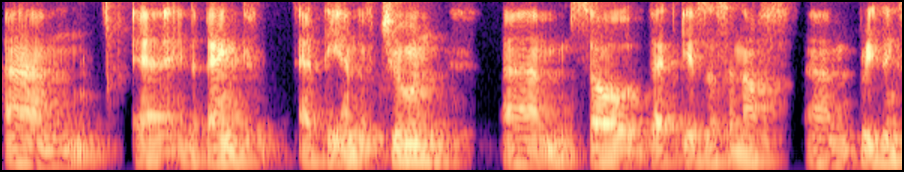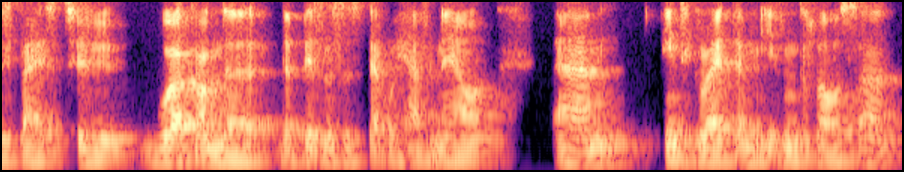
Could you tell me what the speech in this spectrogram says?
um, uh, in the bank at the end of June. Um, so that gives us enough um, breathing space to work on the, the businesses that we have now, um, integrate them even closer,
